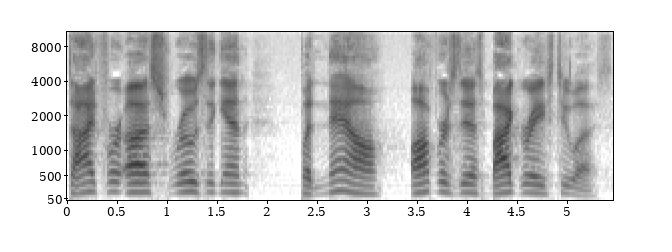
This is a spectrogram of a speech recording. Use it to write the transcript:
died for us, rose again, but now offers this by grace to us.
